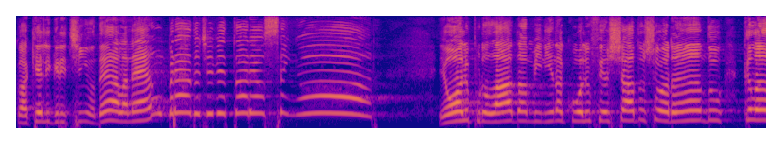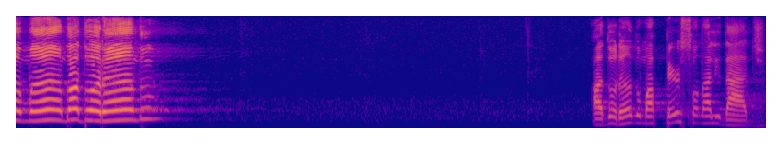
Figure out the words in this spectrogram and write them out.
com aquele gritinho dela, né? Um brado de vitória ao Senhor. Eu olho para o lado, a menina com o olho fechado, chorando, clamando, adorando. adorando uma personalidade.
